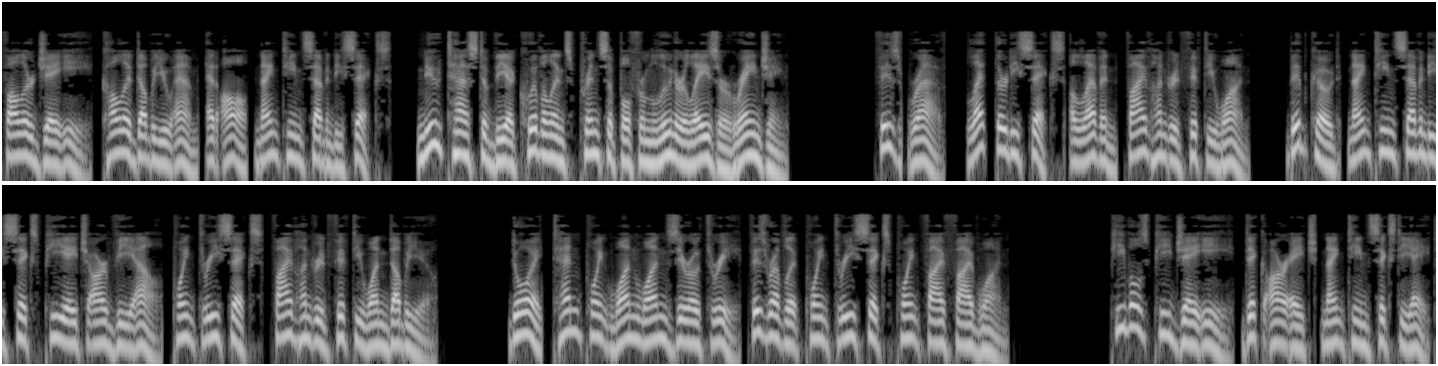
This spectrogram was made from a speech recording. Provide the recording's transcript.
Fowler J. E., Kaula W. M., et al., 1976. New Test of the Equivalence Principle from Lunar Laser Ranging. Phys. Rev. Let. 36 11, 551. Bibcode, 1976 PHRVL.36, 551W doi 10.1103 physrevlet.36.551 Peebles P.J.E., Dicke R. H. 1968.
